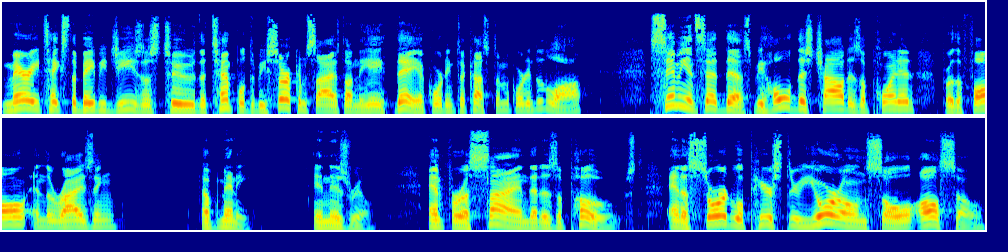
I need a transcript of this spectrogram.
Mary takes the baby Jesus to the temple to be circumcised on the eighth day, according to custom, according to the law, Simeon said this Behold, this child is appointed for the fall and the rising of many in Israel, and for a sign that is opposed, and a sword will pierce through your own soul also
